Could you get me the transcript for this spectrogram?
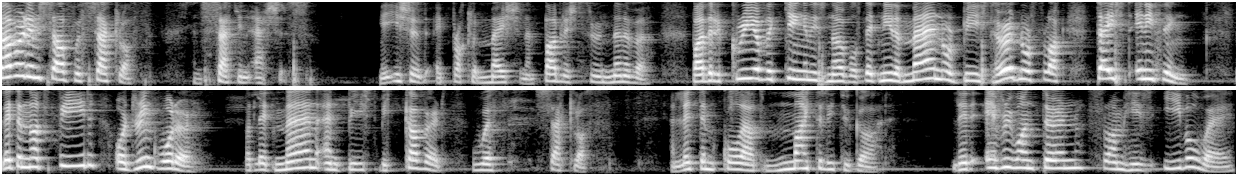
covered himself with sackcloth, and sat in ashes. He issued a proclamation and published through Nineveh by the decree of the king and his nobles that neither man nor beast, herd nor flock taste anything. Let them not feed or drink water, but let man and beast be covered with sackcloth. And let them call out mightily to God. Let everyone turn from his evil way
